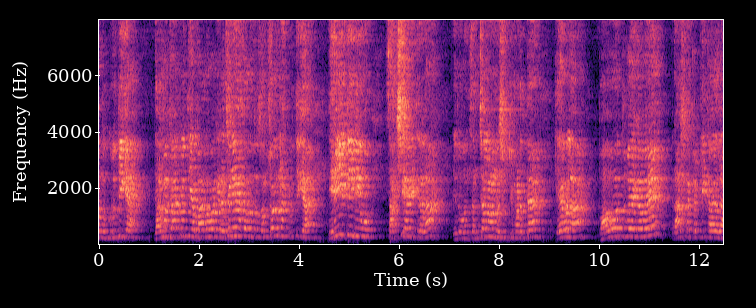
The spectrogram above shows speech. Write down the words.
ಒಂದು ಕೃತಿಗೆ ಧರ್ಮ ಜಾಗೃತಿಯ ಭಾಗವಾಗಿ ರಚನೆಯಾದ ಒಂದು ಸಂಶೋಧನಾ ಕೃತಿಗೆ ಈ ರೀತಿ ನೀವು ಸಾಕ್ಷಿಯಾಗಿದ್ರಲ್ಲ ಇದು ಒಂದು ಸಂಚಲನವನ್ನು ಸೃಷ್ಟಿ ಮಾಡುತ್ತೆ. ಕೇವಲ ಭಾವೋದ್ವೇಗವೇ ರಾಷ್ಟ್ರ ಕಟ್ಲಿಕ್ಕಾಗಲ್ಲ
